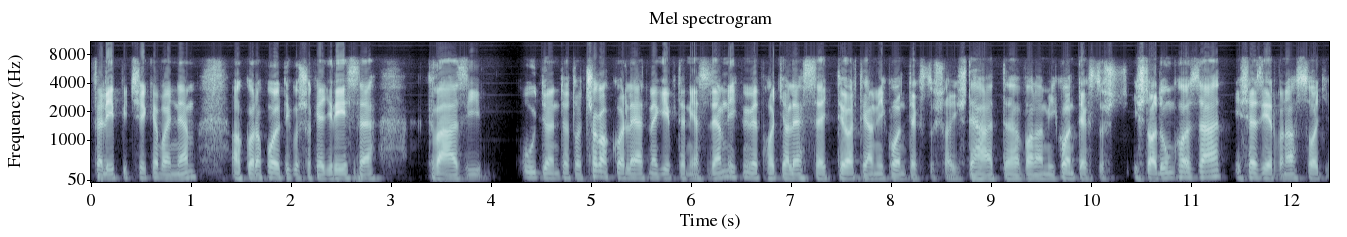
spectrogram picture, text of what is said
felépítséke vagy nem, akkor a politikusok egy része kvázi úgy döntött, hogy csak akkor lehet megépíteni ezt az emlékművet, hogyha lesz egy történelmi kontextusa is, tehát eh, valami kontextust is adunk hozzá, és ezért van az, hogy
